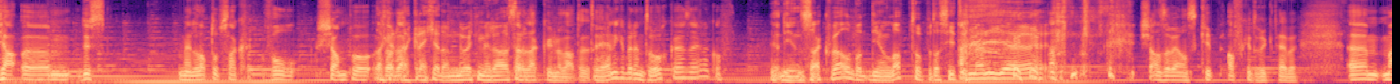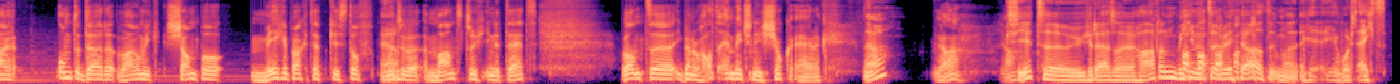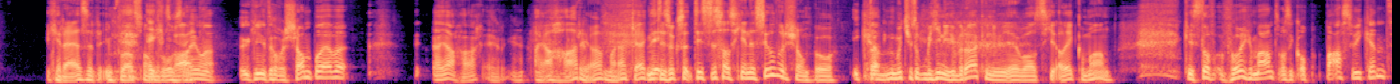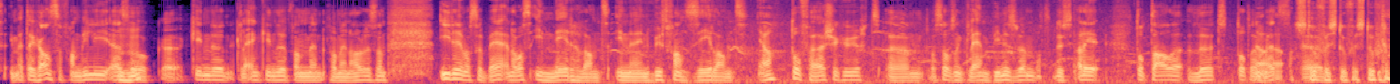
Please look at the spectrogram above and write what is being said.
Ja, ehm, dus mijn laptopzak vol shampoo. Dat, Zou dat dat, krijg je dan nooit meer uit. zou dat kunnen laten reinigen bij een droogkuis eigenlijk? Of Ja, die een zak wel, maar die een laptop, dat ziet er mij niet... eh, chance dat wij ons script afgedrukt hebben. Ehm, maar om te duiden waarom ik shampoo meegebracht heb, Christophe, Ja. moeten we een maand terug in de tijd. Want eh, ik ben nog altijd een beetje in shock eigenlijk. ja, Ja, ja. ik zie het. eh, uw grijze haren beginnen te... Ja, maar je, je wordt echt grijzer in plaats van echt roze. waar, jongen. We gingen het over shampoo hebben. Ja, ja, haar eigenlijk. Ah ja, haar, ja. Maar ja, kijk, Nee. het is ook zo, het is zelfs geen zilver shampoo. Ik ga- Dat moet je toch beginnen gebruiken nu, Ewout. Allee, kom aan. Christophe, vorige maand was ik op paasweekend met de ganse familie en zo, Mhm. eh, kinderen, kleinkinderen van mijn, van mijn ouders dan. Iedereen was erbij en dat was in Nederland, in, eh, in de buurt van Zeeland. Ja. Tof huisje gehuurd. ehm, het was zelfs een klein binnenzwembad. Dus allee, totale leut tot en Ja, met. ja, stoeven, stoeven, stoeven.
